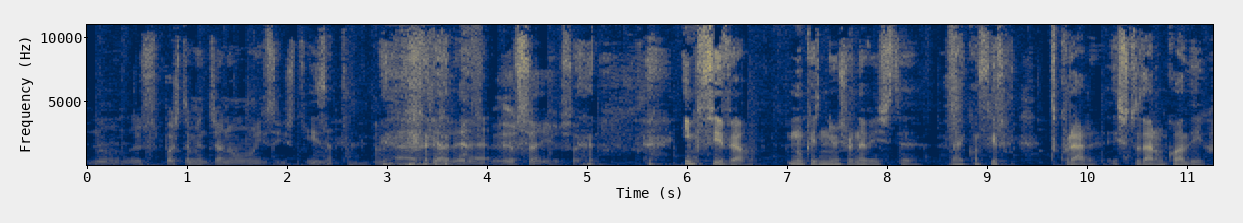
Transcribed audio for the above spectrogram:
Não, supostamente já não existe. Exatamente. A piada era. Eu sei, eu sei. Impossível. Nunca nenhum jornalista vai conseguir decorar, estudar um código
